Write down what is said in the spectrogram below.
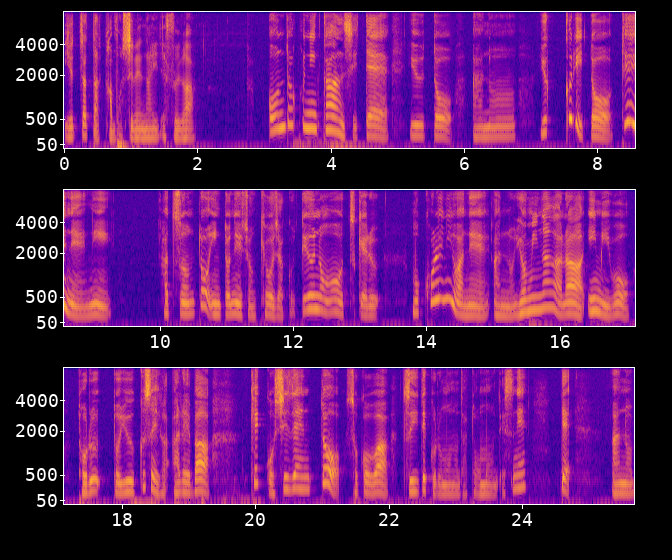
言っちゃったかもしれないですが、音読に関して言うと、あの、ゆっくりと丁寧に発音とイントネーション強弱っていうのをつける。もうこれにはね、あの読みながら意味を取るという癖があれば、結構自然とそこはついてくるものだと思うんですね。で、あの、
